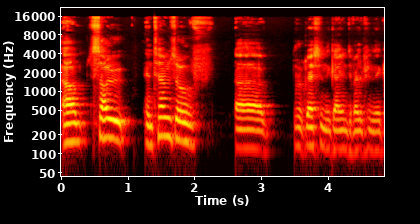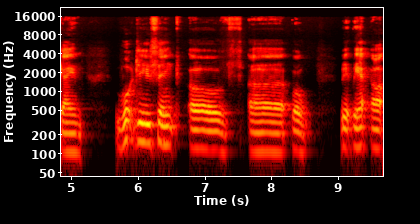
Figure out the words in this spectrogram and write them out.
Um, so in terms of uh, progressing the game, developing the game, what do you think of? Uh, well, we, we uh,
